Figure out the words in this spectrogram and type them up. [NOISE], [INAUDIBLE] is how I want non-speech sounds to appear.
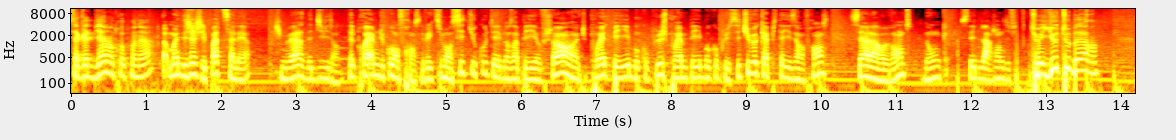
Ça gâte bien l'entrepreneur? Alors, Moi, déjà, j'ai pas de salaire. Je me verse des dividendes. C'est le problème du coup en France. Effectivement, si tu es dans un pays offshore, tu pourrais te payer beaucoup plus, je pourrais me payer beaucoup plus. Si tu veux capitaliser en France, c'est à la revente, donc c'est de l'argent différent. Tu es youtubeur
